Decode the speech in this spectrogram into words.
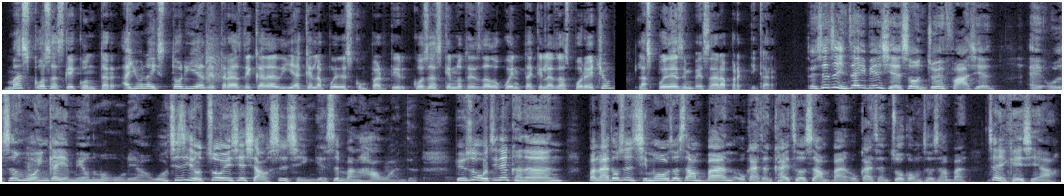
más cosas que contar. Hay una historia detrás de cada día que la puedes compartir. Cosas que no te has dado cuenta que las das por hecho, las puedes empezar a practicar. 对，甚至你在一边写的时候，你就会发现， 哎，我的生活应该也没有那么无聊。我其实有做一些小事情，也是蛮好玩的。比如说，我今天可能本来都是骑摩托车上班，我改成开车上班，我改成坐公车上班，这样也可以写啊。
